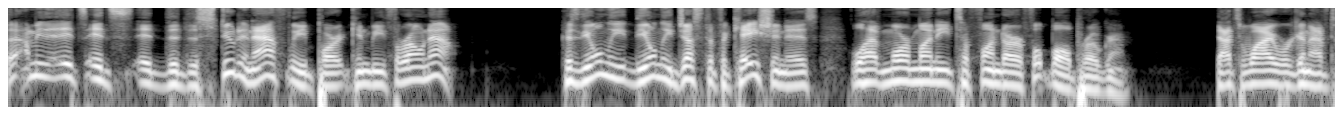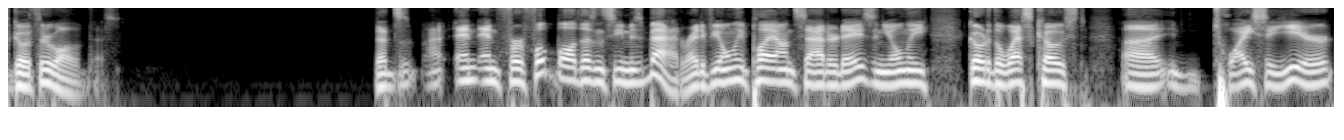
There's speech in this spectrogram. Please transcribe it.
Yeah. I mean, it's it's it, the the student athlete part can be thrown out because the only the only justification is we'll have more money to fund our football program. That's why we're going to have to go through all of this. That's and and for football, it doesn't seem as bad, right? If you only play on Saturdays and you only go to the West Coast uh, twice a year,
